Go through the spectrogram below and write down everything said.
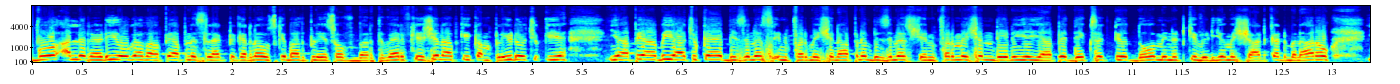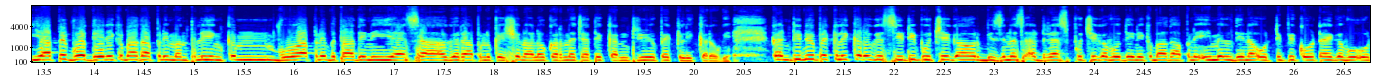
वो ऑलरेडी होगा, वहाँ पे आपने सेलेक्ट करना है, उसके बाद प्लेस ऑफ़ बर्थ वेरिफिकेशन आपकी कंप्लीट हो चुकी है। यहाँ पे अभी आ चुका है बिज़नेस इन्फॉर्मेशन आपने बिज़नेस इन्फॉर्मेशन देनी है, यहाँ पे देख सकते हो, दो मिनट की वीडियो में शॉर्टकट बना रहा हूँ। यहाँ पे वो देने के बाद अपनी मंथली इनकम वो आपने बता देनी है। ऐसा अगर आप लोकेशन अलो करना चाहते हो कंटिन्यू पे क्लिक करोगे। कंटिन्यू पे क्लिक करोगे सिटी पूछेगा और बिज़नेस एड्रेस पूछेगा। वो देने के बाद आपने ईमेल देना ओटीपी कोड आएगा, वो ओ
